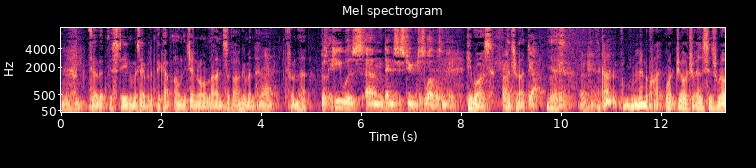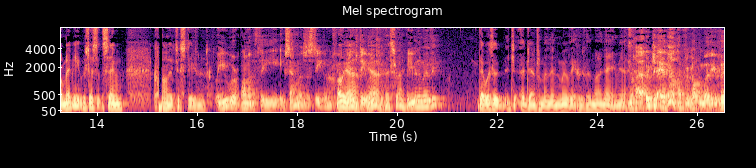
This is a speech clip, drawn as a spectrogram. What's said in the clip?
mm-hmm. so that Stephen was able to pick up on the general lines of argument right. from that. Because he was um, Dennis's student as well, wasn't he? He was. Right. That's right. Yeah. Yes. Okay. okay. I can't remember quite what George Ellis's role. Maybe it was just at the same college as Stephen. Well, you were one of the examiners of Stephen. oh yeah, PhD, yeah, you? Yeah. That's right. Were you in the movie? There was a, a, gentleman in the movie who was with my name, yes. Right, okay. I've forgotten whether you were.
